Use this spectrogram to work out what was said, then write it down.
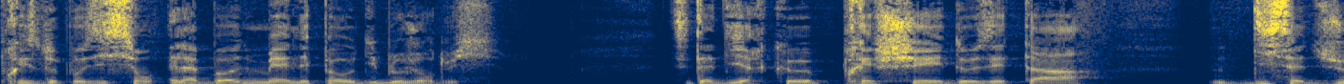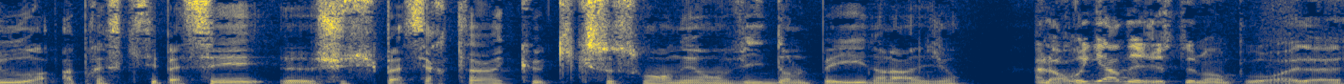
prise de position est la bonne, mais elle n'est pas audible aujourd'hui. C'est-à-dire que prêcher deux États 17 jours après ce qui s'est passé, euh, je ne suis pas certain que qui que ce soit en ait envie dans le pays, dans la région. Alors regardez justement pour, euh,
